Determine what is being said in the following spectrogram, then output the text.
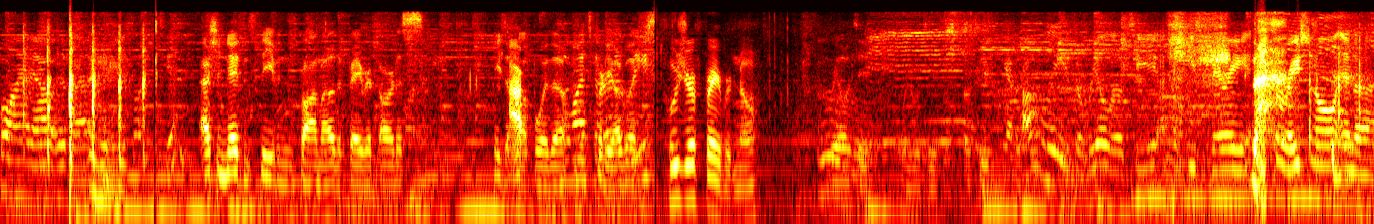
flying out with that. And he's just like. Actually, Nathan Stevens is probably my other favorite artist. He's a I- fuck boy though. He's pretty ugly. Who's your favorite, Noah? Real OT. Real OT. OT. Yeah, probably the real OT. I think he's very inspirational and a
